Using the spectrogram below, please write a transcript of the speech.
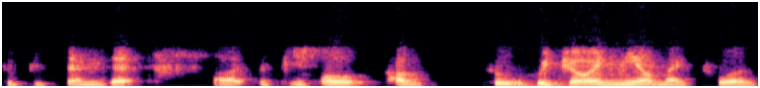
to present that uh, to people come to, who join me on my tours.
